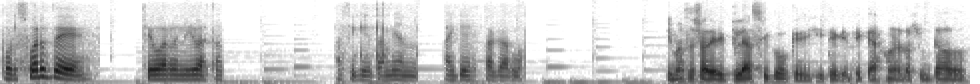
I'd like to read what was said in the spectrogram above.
por suerte llegó a rendir bastante. Así que también hay que destacarlo. Y más allá del clásico que dijiste que te quedas con el resultado.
